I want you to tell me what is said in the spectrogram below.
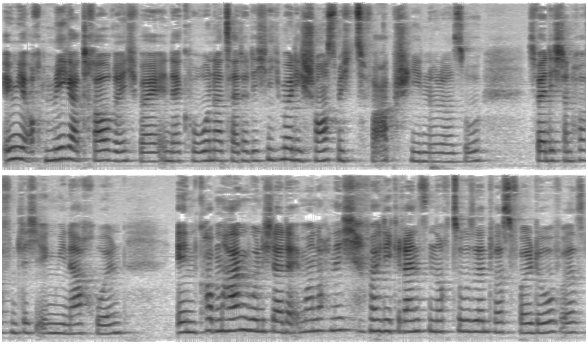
irgendwie auch mega traurig, weil in der Corona-Zeit hatte ich nicht mal die Chance, mich zu verabschieden oder so. Das werde ich dann hoffentlich irgendwie nachholen. In Kopenhagen wohne ich leider immer noch nicht, weil die Grenzen noch zu sind, was voll doof ist.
